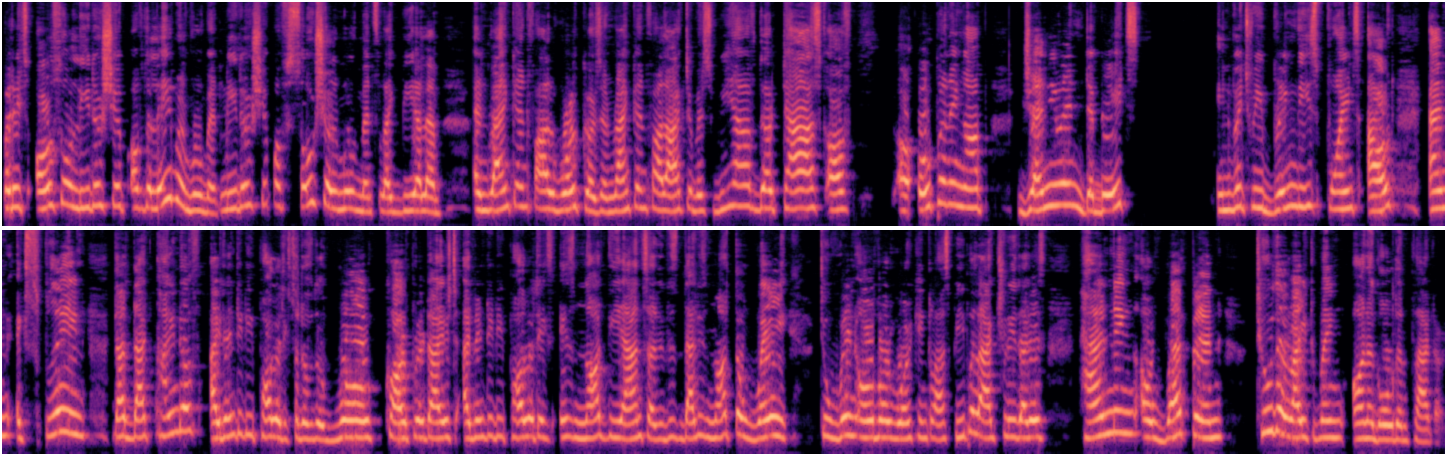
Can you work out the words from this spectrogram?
but it's also leadership of the labor movement, leadership of social movements like BLM and rank and file workers and rank and file activists. We have the task of uh, opening up genuine debates in which we bring these points out and explain that that kind of identity politics, sort of the woke, corporatized identity politics, is not the answer. It is, that is not the way to win over working class people. Actually, that is handing a weapon to the right wing on a golden platter.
